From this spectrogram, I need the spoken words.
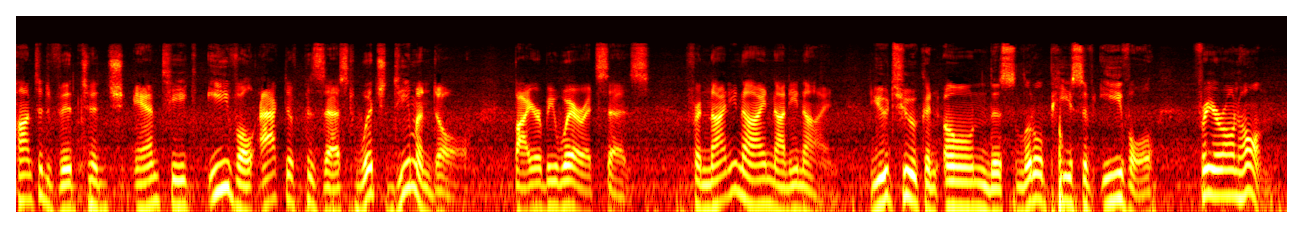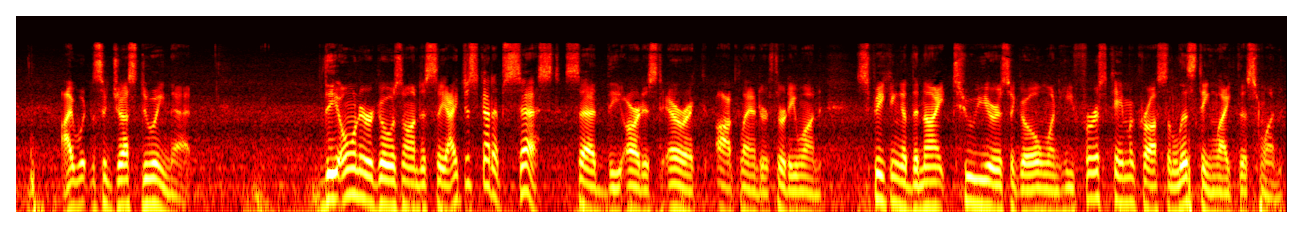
Haunted vintage, antique, evil, active possessed witch demon doll. Buyer beware, it says. For $99.99, you too can own this little piece of evil for your own home. I wouldn't suggest doing that. The owner goes on to say, I just got obsessed, said the artist Eric Oglander, 31, speaking of the night two years ago when he first came across a listing like this one.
